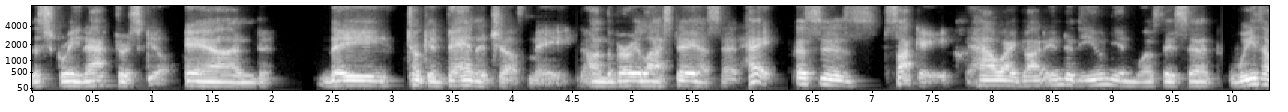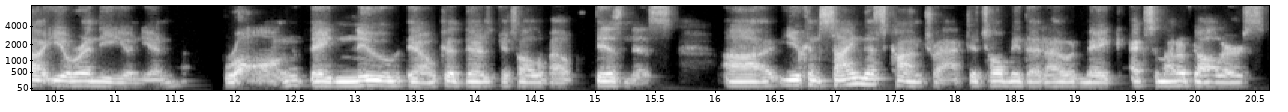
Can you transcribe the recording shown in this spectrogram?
the Screen Actors Guild. And they took advantage of me. On the very last day, I said, Hey, this is sucky. How I got into the union was they said, We thought you were in the union. Wrong. They knew, you know, because it's all about business. Uh, you can sign this contract. It told me that I would make X amount of dollars,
